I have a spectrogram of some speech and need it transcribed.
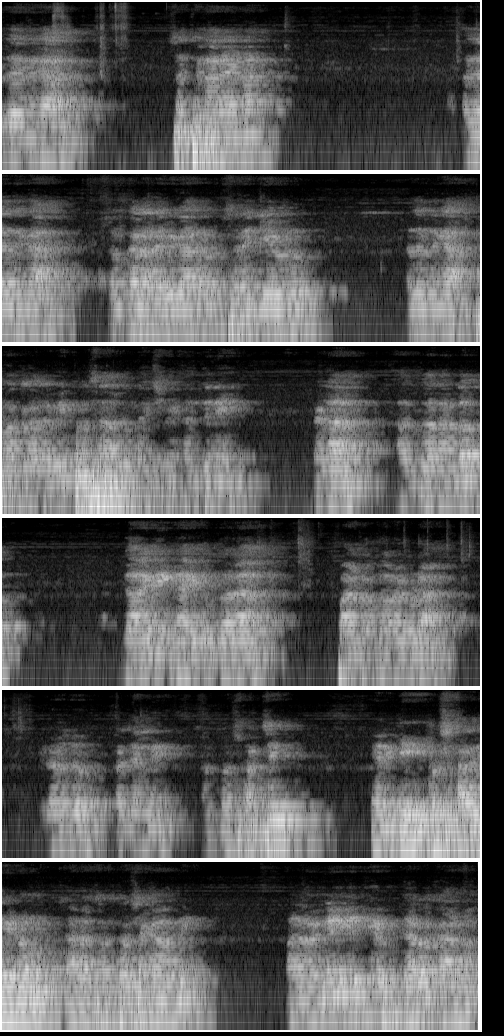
అదేవిధంగా సత్యనారాయణ అదేవిధంగా శంకర రవి గారు చిరంజీవులు అదేవిధంగా పోకల రవి ప్రసాద్ లక్ష్మి నందిని వీళ్ళ ఆధ్వర్యంలో గాయని గాయకుల ద్వారా పాడడం ద్వారా కూడా ఈరోజు ప్రజల్ని సంతోషపరిచి వీరికి పురస్కారం చేయడం చాలా సంతోషంగా ఉంది. మన వెంకటగిరికి గర్వకారణం.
